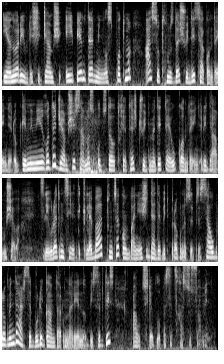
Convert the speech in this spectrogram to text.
იანვარ-ივლისში ჯამში APM ტერმინალს ფოთმა 187 საკონტეინერო გემი მიიღო და ჯამში 324017 ტეუ კონტეინერი დაამუშავა. წლიურად მცირედი კლებაა, თუმცა კომპანიაში დადებით პროგნოზებზე საუბრობენ და არსებული გამდარუნარიანობის ზრდის აუცილებლობასაც ხაზს უსვამენ.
